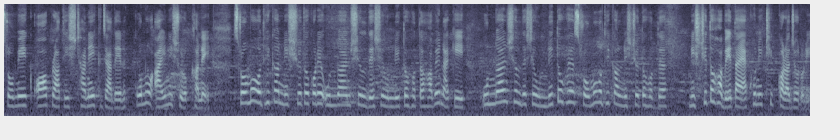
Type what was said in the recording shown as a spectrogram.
শ্রমিক অপ্রাতিষ্ঠানিক যাদের কোনো আইনি সুরক্ষা নেই। শ্রম অধিকার নিশ্চিত করে উন্নয়নশীল দেশে উন্নীত হতে হবে নাকি উন্নয়নশীল দেশে উন্নীত হয়ে শ্রম অধিকার নিশ্চিত হতে নিশ্চিত হবে তা এখনই ঠিক করা জরুরি।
